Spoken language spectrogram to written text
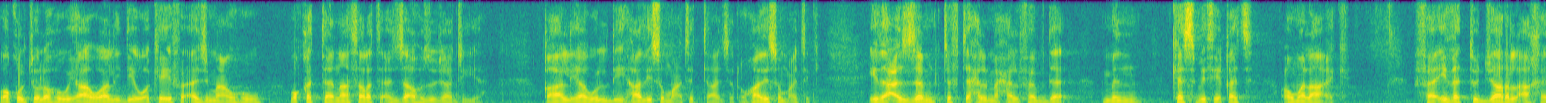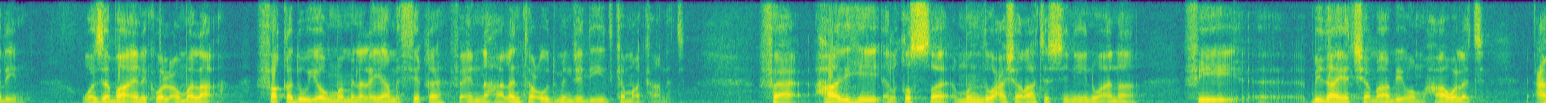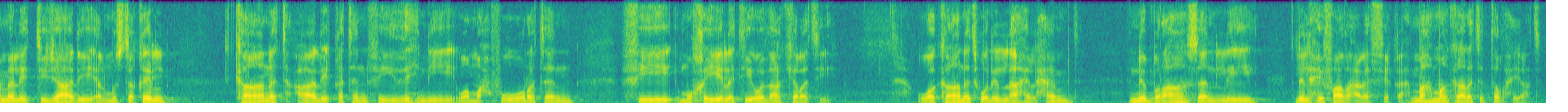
وقلت له يا والدي وكيف أجمعه وقد تناثرت أجزاؤه الزجاجية. قال يا ولدي هذه سمعة التاجر وهذه سمعتك. إذا عزمت تفتح المحل فابدأ من كسب ثقة عملائك. فإذا التجار الآخرين وزبائنك والعملاء فقدوا يوما من الأيام الثقة فإنها لن تعود من جديد كما كانت. فهذه القصة منذ عشرات السنين وأنا في بداية شبابي ومحاولة عملي التجاري المستقل كانت عالقة في ذهني ومحفورة في مخيلتي وذاكرتي. وكانت ولله الحمد نبراسا لي للحفاظ على الثقة. مهما كانت التضحيات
